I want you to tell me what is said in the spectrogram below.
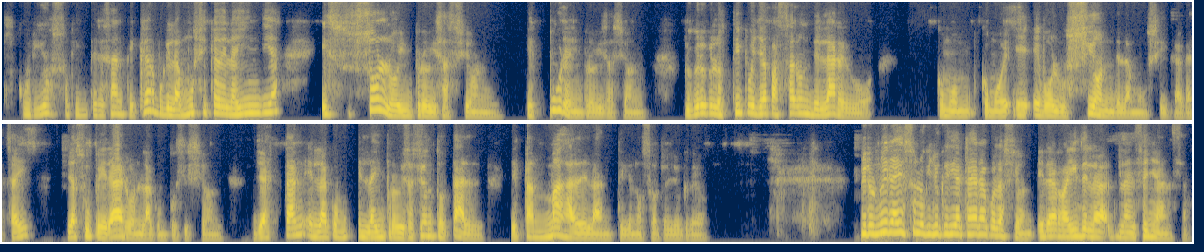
Qué curioso, qué interesante. Claro, porque la música de la India es solo improvisación, es pura improvisación. Yo creo que los tipos ya pasaron de largo como, como e, evolución de la música, ¿cachai? Ya superaron la composición, ya están en la, en la improvisación total, están más adelante que nosotros, yo creo. Pero no era eso lo que yo quería traer a colación, era a raíz de la, la enseñanza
